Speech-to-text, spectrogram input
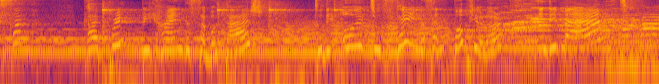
Jackson, culprit behind the sabotage, to the all too famous and popular indie band.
